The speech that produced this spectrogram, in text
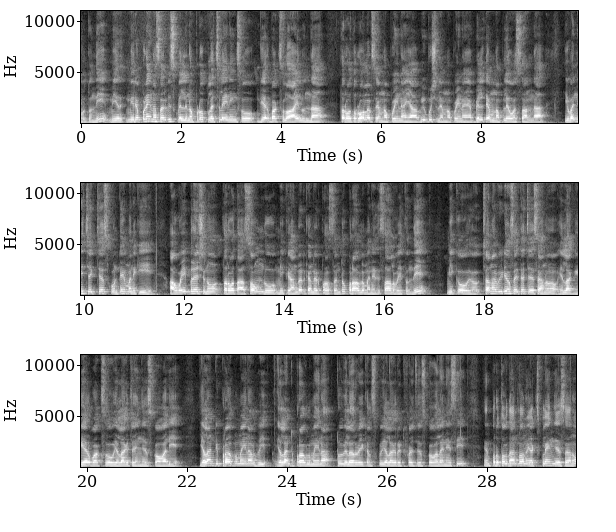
అవుతుంది. మీరు మీరు ఎప్పుడైనా సర్వీస్కి వెళ్ళినప్పుడు క్లచ్ లైనింగ్స్ గేర్ బాక్స్లో ఆయిల్ ఉందా? తర్వాత రోలర్స్ ఏమైనా పోయినాయా? విభూషులు ఏమైనా పోయినాయా? బెల్ట్ ఏమైనా ప్లే వస్తుందా? ఇవన్నీ చెక్ చేసుకుంటే మనకి ఆ వైబ్రేషను తర్వాత ఆ సౌండ్ మీకు హండ్రెడ్కి హండ్రెడ్ పర్సెంట్ ప్రాబ్లం అనేది సాల్వ్ అవుతుంది. మీకు చాలా వీడియోస్ అయితే చేశాను. ఇలా గేర్ బాక్స్ ఎలాగ చేంజ్ చేసుకోవాలి? ఎలాంటి ప్రాబ్లం అయినా ఎలాంటి ప్రాబ్లం అయినా టూ వీలర్ వెహికల్స్కు ఎలా రెక్టిఫై చేసుకోవాలనేసి నేను ప్రతి ఒక్క దాంట్లోనూ ఎక్స్ప్లెయిన్ చేశాను.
